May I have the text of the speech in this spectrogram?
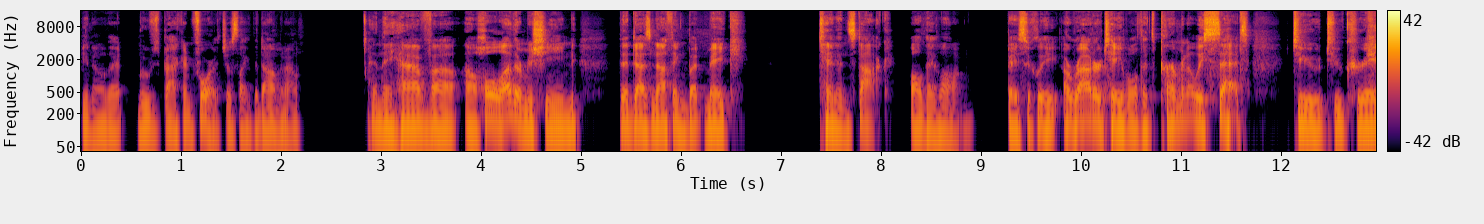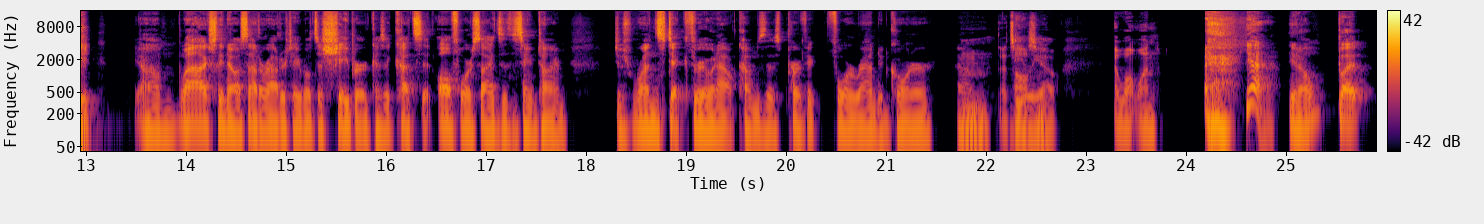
you know, that moves back and forth just like the domino. And they have uh, a whole other machine that does nothing but make tenon stock all day long. Basically, a router table that's permanently set to to create. Um, well, actually, no, it's not a router table. It's a shaper because it cuts it all four sides at the same time. Just run stick through, and out comes this perfect four rounded corner. Um, Mm, that's dealio. awesome. I want one. yeah, you know, but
